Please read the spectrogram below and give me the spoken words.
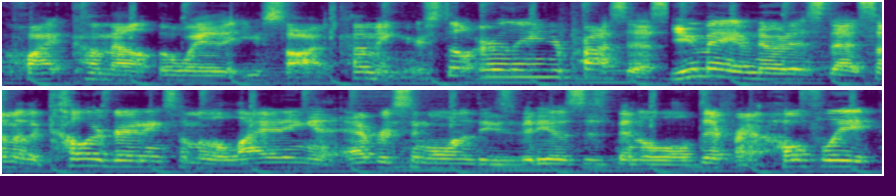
quite come out the way that you saw it coming? You're still early in your process. You may have noticed that some of the color grading, some of the lighting, and every single one of these videos has been a little different. Hopefully,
